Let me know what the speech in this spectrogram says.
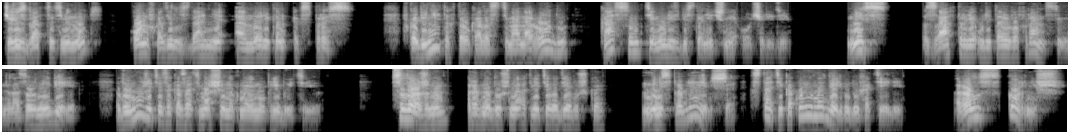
Через 20 минут он входил в здание American Express. В кабинетах толкалась тьма народу, кассам тянулись бесконечные очереди. «Мисс, завтра я улетаю во Францию, на Лазурный берег. Вы можете заказать машину к моему прибытию?» «Сложно», — равнодушно ответила девушка. «Мы не справляемся. Кстати, какую модель вы бы хотели?» «Роллс Корниш.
